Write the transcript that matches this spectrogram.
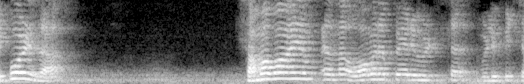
ഇപ്പോഴിതാ സമവായം എന്ന ഓമനപ്പേര് വിട്ട് വിളിപ്പിച്ച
